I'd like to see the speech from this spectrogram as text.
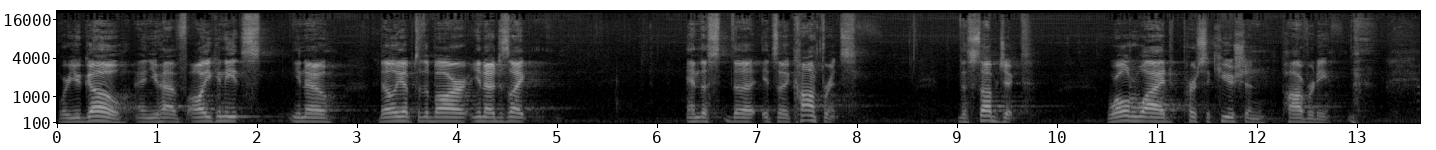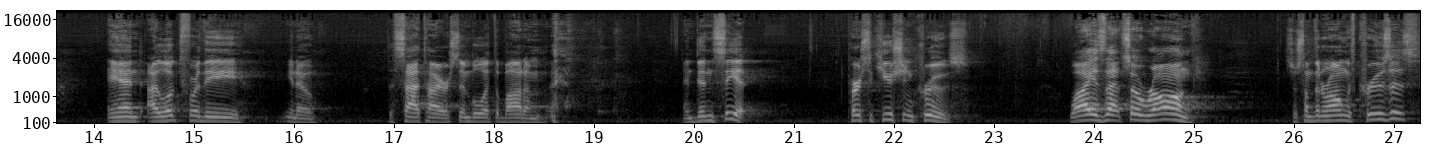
where you go and you have all you can eat, you know, belly up to the bar, you know, just like, and the, the, it's a conference. The subject, worldwide persecution, poverty. and I looked for the, you know, the satire symbol at the bottom and didn't see it. Persecution cruise. Why is that so wrong? Is there something wrong with cruises?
